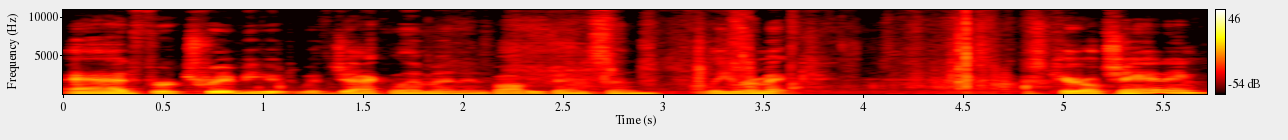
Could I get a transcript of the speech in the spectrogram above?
ad for Tribute with Jack Lemmon and Robby Benson, Lee Remick. There's Carol Channing.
